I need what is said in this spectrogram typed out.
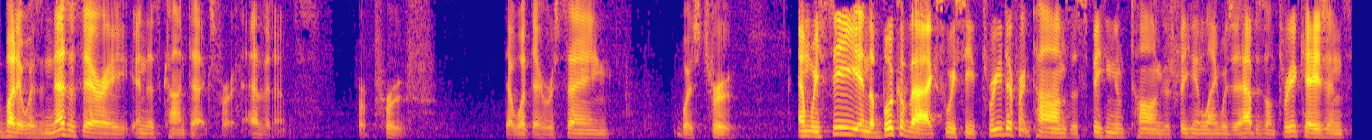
but it was necessary in this context for evidence, for proof that what they were saying was true. And we see in the book of Acts, we see three different times of speaking in tongues or speaking in language. It happens on three occasions.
